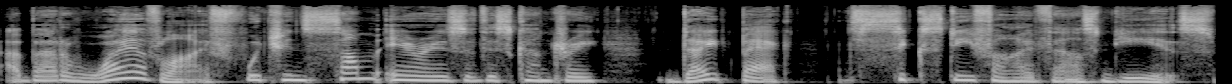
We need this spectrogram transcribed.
about a way of life which, in some areas of this country, date back 65,000 years.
